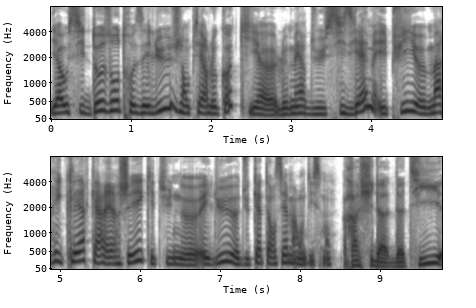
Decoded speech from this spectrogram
Il y a aussi deux autres élus, Jean-Pierre Lecoq, qui est euh, le maire du 6e, et puis Marie-Claire Carrerger, qui est une élue du 14e arrondissement. Rachida Dati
